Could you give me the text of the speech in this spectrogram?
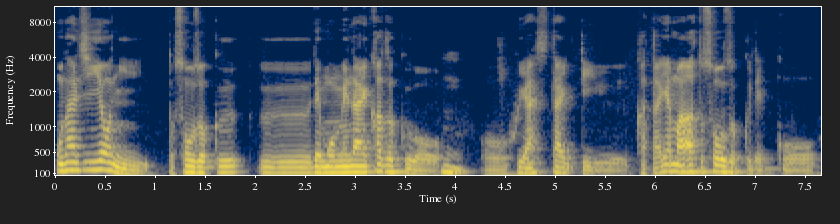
同じようにと相続うで揉めない家族を増やしたいっていう方や、まあ、あと相続でこう、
